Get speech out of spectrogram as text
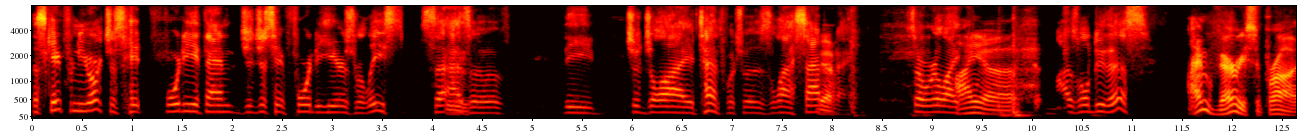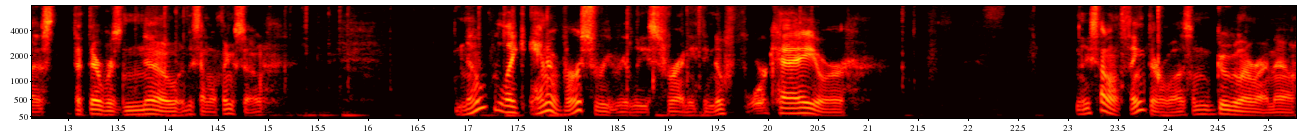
Escape from New York just hit 40th and just hit 40 years release so Mm. as of the Ju- July 10th, which was last Saturday. So we're like, I uh might as well do this. I'm very surprised that there was no, at least I don't think so. No like anniversary release for anything, no 4K or at least I don't think there was. I'm googling right now.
